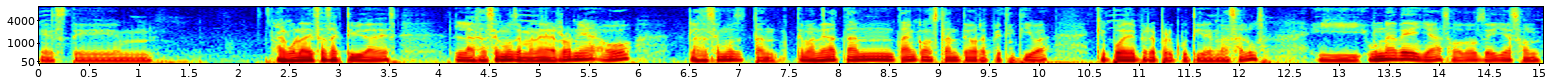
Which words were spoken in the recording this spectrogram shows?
este, alguna de esas actividades las hacemos de manera errónea o las hacemos de manera tan, tan constante o repetitiva que puede repercutir en la salud. Y una de ellas o dos de ellas son,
